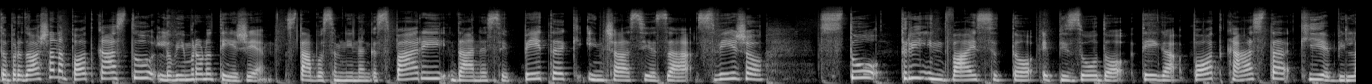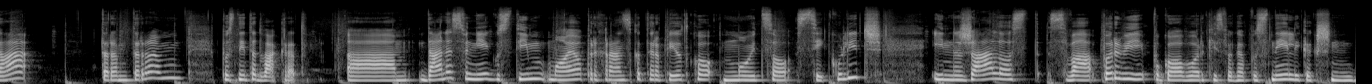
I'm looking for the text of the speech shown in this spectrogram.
Dobrodošla na podkastu Lovim ravnotežje. S tabo sem Nina Gaspari, danes je petek in čas je za svežo 123. epizodo tega podcasta, ki je bila tram, tram, posneta dvakrat. Um, danes v njej gostim mojo prehransko terapevtko Mojco Sekulič. In nažalost, sva prvi pogovor, ki smo ga posneli, kakšen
